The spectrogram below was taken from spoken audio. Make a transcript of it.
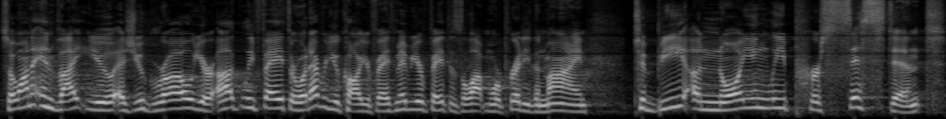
So I want to invite you as you grow your ugly faith or whatever you call your faith, maybe your faith is a lot more pretty than mine, to be annoyingly persistent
